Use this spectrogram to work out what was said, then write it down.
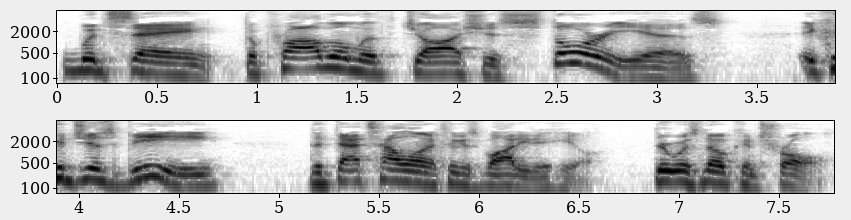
would say the problem with Josh's story is it could just be that that's how long it took his body to heal. There was no control.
